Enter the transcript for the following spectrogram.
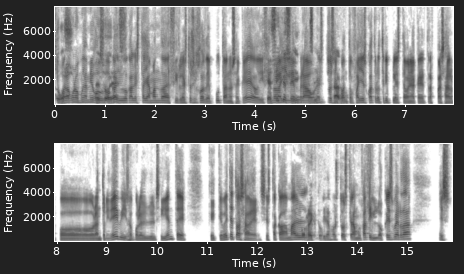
que igual algunos muy amigos es. y Udoka le está llamando a decirle estos hijos de puta, no sé qué, o diciéndole sí, que a Jalen sí, Brown, sí, estos claro. en cuanto falles cuatro triples te van a querer traspasar por Anthony Davis o por el, siguiente. Que, que vete tú a saber. Si esto acaba mal, Correcto. diremos todos que era muy fácil. Lo que es verdad es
